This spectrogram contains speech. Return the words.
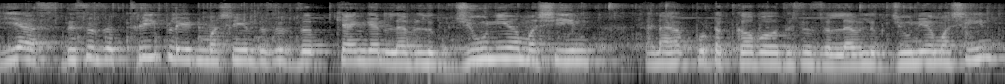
yes this is a three plate machine. This is the Kangen Leveluk Junior machine. And I have put a cover. This is the Leveluk Junior machine.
